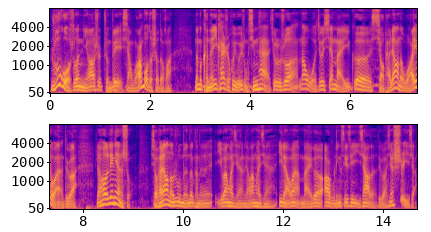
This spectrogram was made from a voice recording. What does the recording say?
如果说你要是准备想玩摩托车的话，那么可能一开始会有一种心态，就是说，那我就先买一个小排量的玩一玩，对吧？然后练练手。小排量的入门的可能一万块钱、两万块钱、一两万，买一个二五零 cc 以下的，对吧？先试一下。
